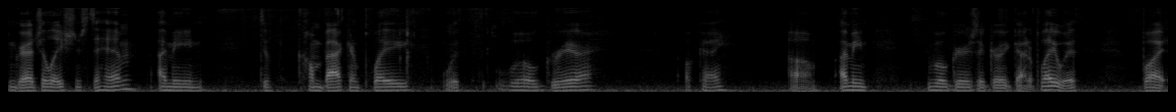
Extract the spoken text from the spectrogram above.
Congratulations to him. I mean, to come back and play with Will Grier. Okay. Um, I mean, Will is a great guy to play with, but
